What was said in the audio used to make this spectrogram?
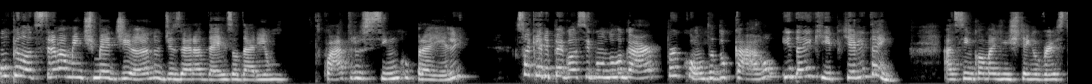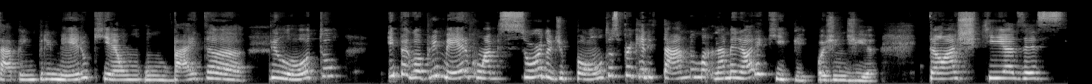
um piloto extremamente mediano, de 0 a 10 eu daria um 4, 5 para ele. Só que ele pegou segundo lugar por conta do carro e da equipe que ele tem. Assim como a gente tem o Verstappen em primeiro, que é um, um baita piloto, e pegou primeiro com um absurdo de pontos, porque ele tá numa, na melhor equipe hoje em dia. Então acho que às vezes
